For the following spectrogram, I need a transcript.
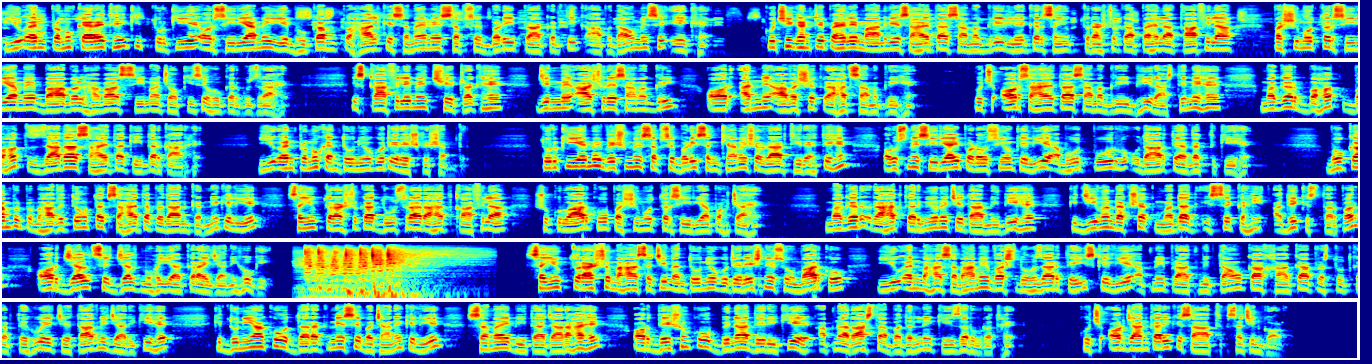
UN प्रमुख कह रहे थे कि तुर्की और Syria में ये भूकंप हाल के समय में सबसे बड़ी प्राकृतिक आपदाओं में से एक है कुछ ही घंटे पहले मानवीय सहायता सामग्री लेकर संयुक्त राष्ट्र का पहला काफिला पश्चिमोत्तर सीरिया में बाबल हवा सीमा चौकी से होकर गुजरा है। इस काफिले में छह ट्रक हैं, जिनमें आश्रय सामग्री और अन्य आवश्यक राहत सामग्री हैं। कुछ और सहायता सामग्री भी रास्ते में है, मगर बहुत बहुत ज़्यादा सहायता की दरकार है। यूएन प्रमुख एंटोनियो गुटेरेश के शब्द। तुर्की में विश्व में सबसे बड़ी संख्या में शरणार्थी रहते हैं और उसने सीरियाई पड़ोसियों के लिए अभूतपूर्व उदारता व्यक्त की है। भूकंप प्रभावितों तक सहायता प्रदान करने के लिए संयुक्त राष्ट्र का दूसरा राहत काफिला शुक्रवार को पश्चिमोत्तर सीरिया पहुँचा है। मगर राहत कर्मियों ने चेतावनी दी है कि जीवन रक्षक मदद इससे कहीं अधिक स्तर पर और जल्द से जल्द मुहैया कराई जानी होगी। संयुक्त राष्ट्र महासचिव अंतोनियो गुटेरेश ने सोमवार को यूएन महासभा में वर्ष 2023 के लिए अपनी प्राथमिकताओं का खाका प्रस्तुत करते हुए चेतावनी जारी की है कि दुनिया को दरकने से बचाने के लिए समय बीता जा रहा है और देशों को बिना देरी किए अपना रास्ता बदलने की ज़रूरत है। कुछ और जानकारी के साथ सचिन गौड़।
